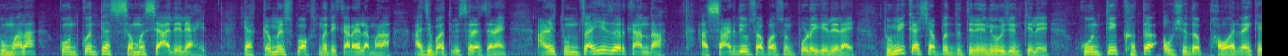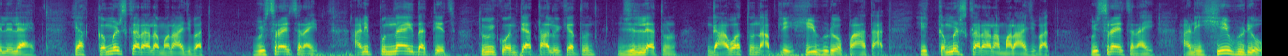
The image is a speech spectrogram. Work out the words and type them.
तुम्हाला कोणकोणत्या समस्या आलेल्या आहेत या कमेंट्स बॉक्समध्ये करायला मला अजिबात विसरायचं नाही. आणि तुमचाही जर कांदा हा साठ दिवसापासून पुढे गेलेला आहे तुम्ही कशा पद्धतीने नियोजन केलं आहे कोणती खतं औषधं फवारण्या केलेल्या आहेत या कमेंट्स करायला मला अजिबात विसरायचं नाही. आणि पुन्हा एकदा तेच तुम्ही कोणत्या तालुक्यातून जिल्ह्यातून गावातून आपली ही व्हिडिओ पाहतात. हे कमेंट्स करायला मला अजिबात विसरायचं नाही. आणि ही व्हिडिओ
